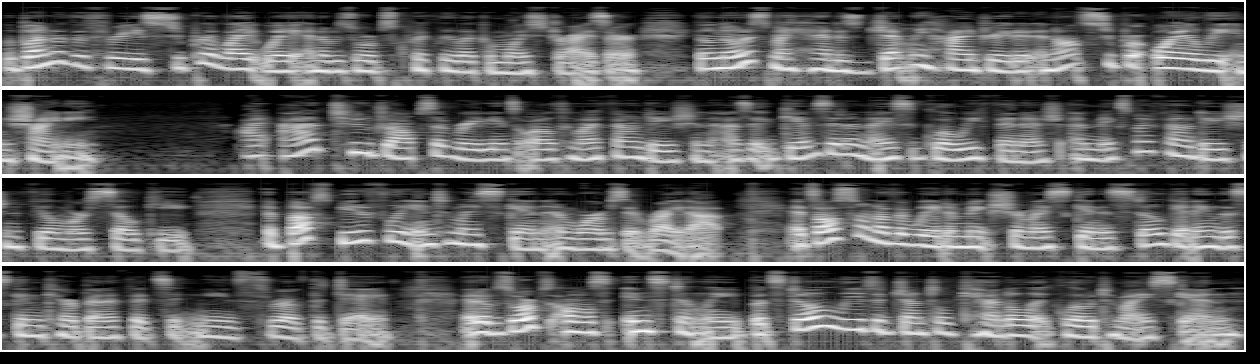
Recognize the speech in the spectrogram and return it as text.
The blend of the three is super lightweight and absorbs quickly like a moisturizer. You'll notice my hand is gently hydrated and not super oily and shiny. I add two drops of Radiance oil to my foundation as it gives it a nice glowy finish and makes my foundation feel more silky. It buffs beautifully into my skin and warms it right up. It's also another way to make sure my skin is still getting the skincare benefits it needs throughout the day. It absorbs almost instantly, but still leaves a gentle candlelit glow to my skin.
